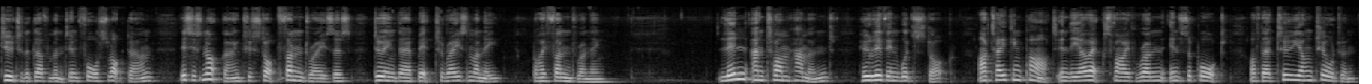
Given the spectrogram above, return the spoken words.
due to the government enforced lockdown, this is not going to stop fundraisers doing their bit to raise money by fund running. Lynn and Tom Hammond, who live in Woodstock, are taking part in the OX5 run in support of their two young children,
